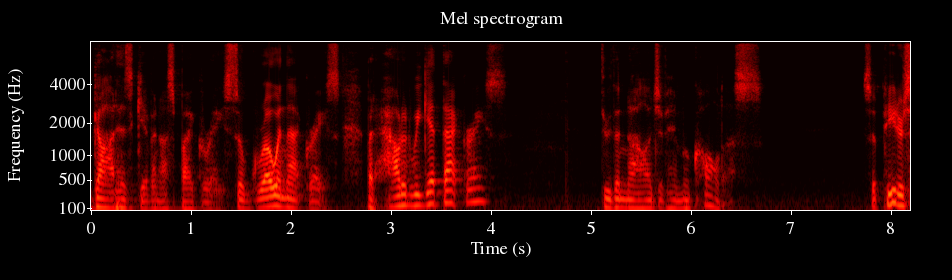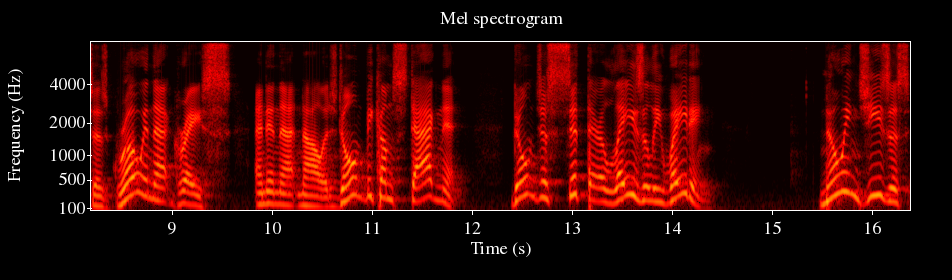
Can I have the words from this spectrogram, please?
God has given us by grace. So grow in that grace. But how did we get that grace? Through the knowledge of him who called us. So Peter says, grow in that grace and in that knowledge. Don't become stagnant. Don't just sit there lazily waiting. Knowing Jesus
